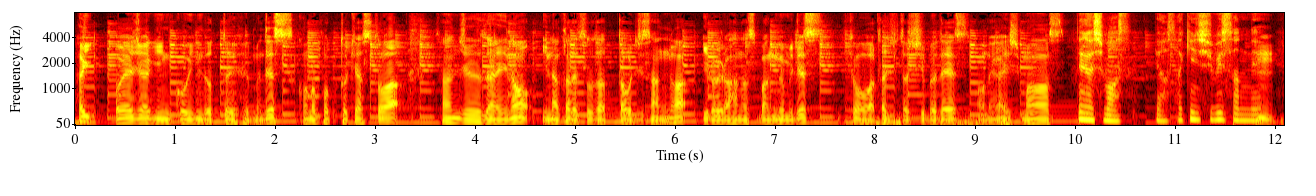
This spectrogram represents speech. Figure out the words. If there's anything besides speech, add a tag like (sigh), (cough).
はい、親父は銀行員 .fm です。このポッドキャストは30代の田舎で育ったおじさんがいろいろ話す番組です。今日は田地と渋です。お願いします。お願いします。いや、最近渋井さんね、うん。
